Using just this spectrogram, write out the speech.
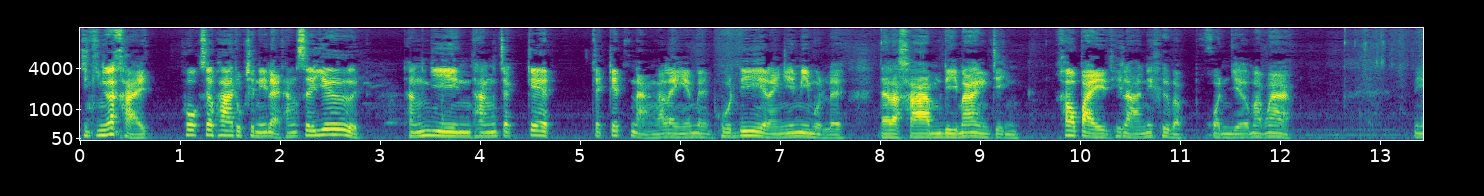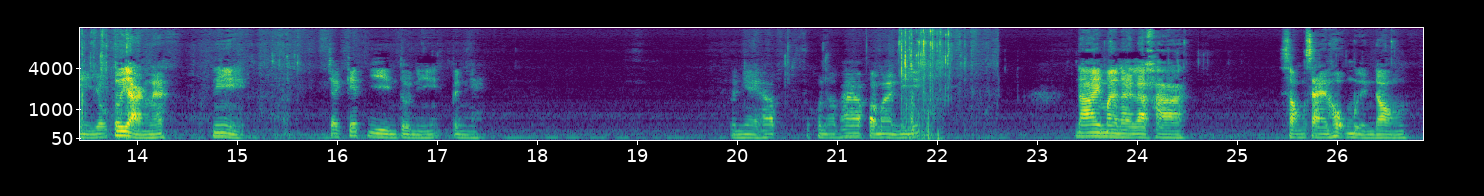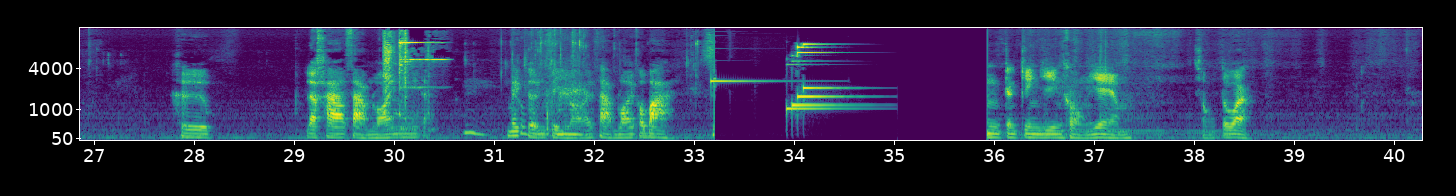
จริงๆก็ขายพวกเสื้อผ้าทุกชนิดแหละทั้งเสื้อยืด ทั้งยีนทั้งแจ็คเก็ตแจ็คเก็ตหนังอะไรเงี้ยเป็นฮูดดี้อะไรเงี้ยมีหมดเลย แต่ราคามันดีมากจริง ๆ เข้าไปที่ร้านนี่คือแบบคนเยอะมากๆ นี่ยกตัวอย่างนะ นี่แจ็คเก็ตยีนตัวนี้เป็นไง เป็นไงครับ คุณภาพประมาณนี้ ได้มาในราคาสองแสนหกหมื่นดอง คือราคาสามร้อยนิดๆอะอืมไม่เกินสี่ร้อยสามร้อยกว่าบาทกางเกงยีนของแยมสองตัว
